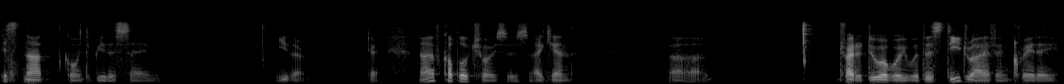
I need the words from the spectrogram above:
It's not going to be the same either. Okay, now I have a couple of choices. I can uh, try to do away with this D drive and create a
